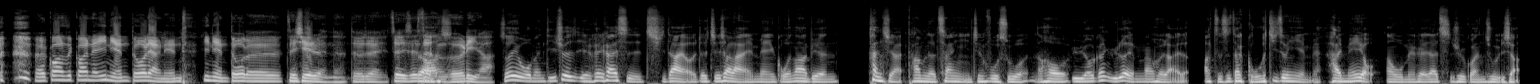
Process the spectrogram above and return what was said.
呃，光是关了一年多、两年、一年多的这些人呢，对不对？这也是很合理啊。所以我们的确也可以开始期待哦，就接下来美国那边。看起来他们的餐饮已经复苏了，然后旅游跟娱乐也慢慢回来了啊，只是在国际这边也没还没有，啊我们也可以再持续关注一下。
